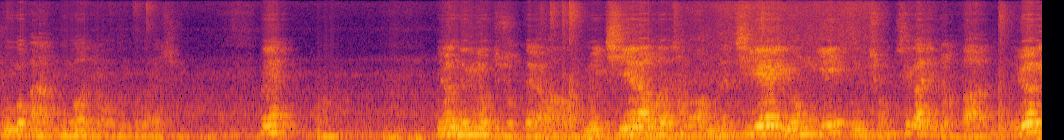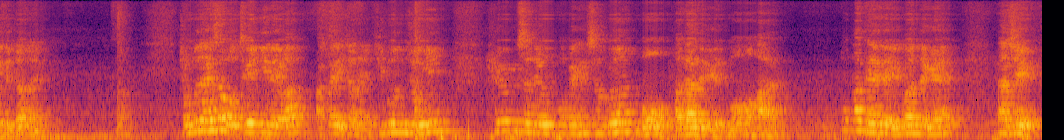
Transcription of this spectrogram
좋은 것과 나쁜 것 이런 수 있는. 왜? 어. 이런 능력도 줬대요. 뭐 지혜라고 하는 상관없는데 지혜, 용기, 은총 세 가지를 줬다. 요약이 되잖아요. 어? 전부 다 해석 어떻게 했니 내가? 아까 했잖아요. 기본적인 표현사대용법의 해석은 뭐 받아들일, 뭐뭐 할. 똑같아야 돼. 일관되게. 다시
